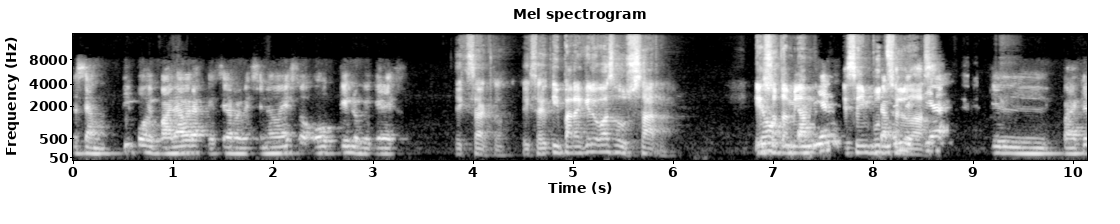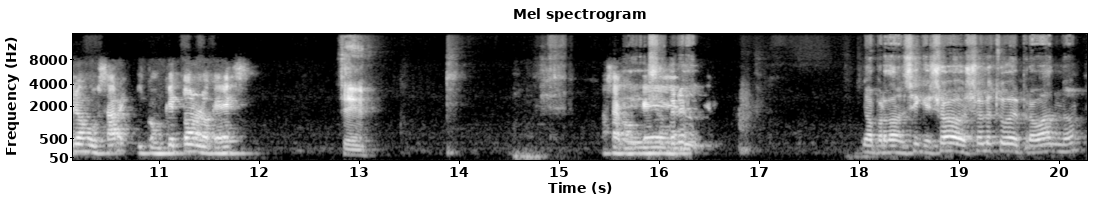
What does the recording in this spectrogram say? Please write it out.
ya sean tipos de palabras que sea relacionado a eso o qué es lo que querés. Exacto, exacto. ¿Y para qué lo vas a usar? Eso también, ese input se lo das. El, para qué lo vas a usar y con qué tono lo querés. Sí. O sea, con eh, qué. No, perdón, sí, que yo, yo lo estuve probando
